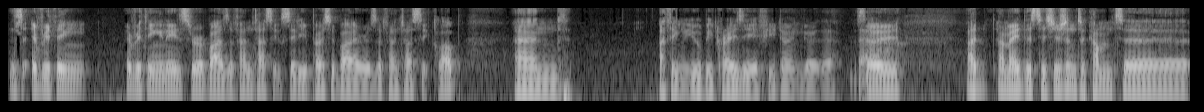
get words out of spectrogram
there's everything, everything you need. Surabaya is a fantastic city. Persebaya is a fantastic club, and I think you would be crazy if you don't go there." So, I I made this decision to come to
